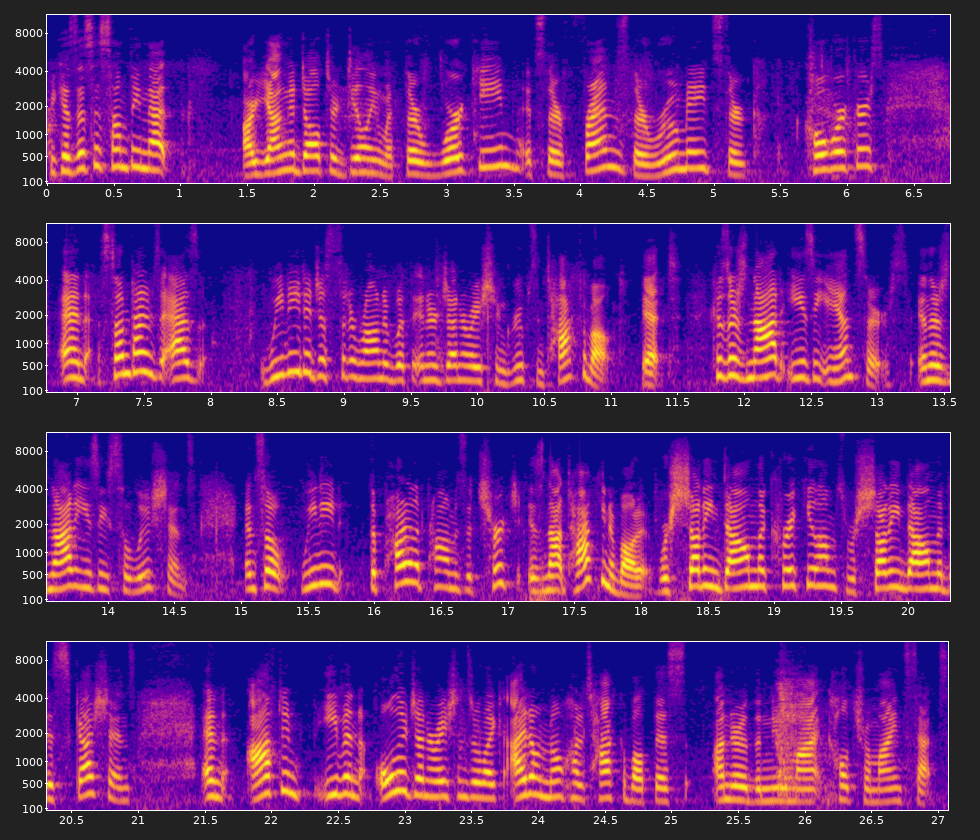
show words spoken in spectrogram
because this is something that our young adults are dealing with. They're working, it's their friends, their roommates, their coworkers. And sometimes as we need to just sit around with intergeneration groups and talk about it because there's not easy answers and there's not easy solutions. And so we need the part of the problem is the church is not talking about it. We're shutting down the curriculums, we're shutting down the discussions. And often even older generations are like, I don't know how to talk about this under the new mi- cultural mindsets.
